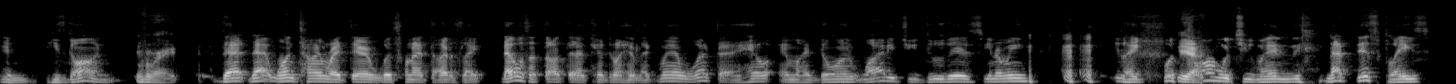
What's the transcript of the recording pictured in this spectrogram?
and he's gone. Right. That that one time right there was when I thought it's like that was a thought that I came to my head, like, man, what the hell am I doing? Why did you do this? You know what I mean? like, what's yeah. wrong with you, man? Not this place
